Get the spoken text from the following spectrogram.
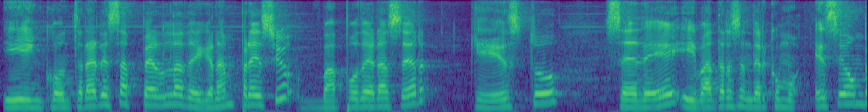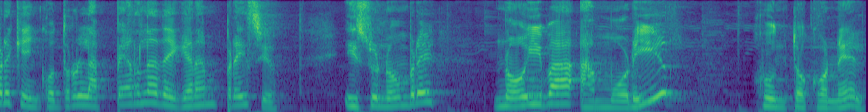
Y encontrar esa perla de gran precio va a poder hacer que esto se dé y va a trascender como ese hombre que encontró la perla de gran precio. Y su nombre no iba a morir junto con él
